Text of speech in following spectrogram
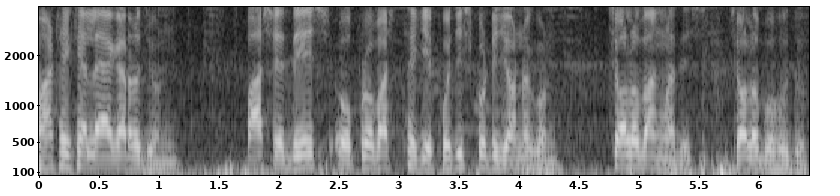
মাঠে খেলে এগারো জন। পাশে দেশ ও প্রবাস থেকে পঁচিশ কোটি জনগণ। চলো বাংলাদেশ চলো বহুদূর।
